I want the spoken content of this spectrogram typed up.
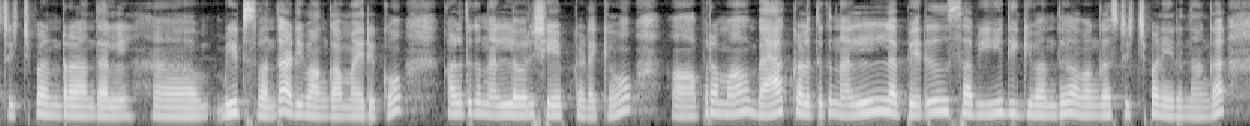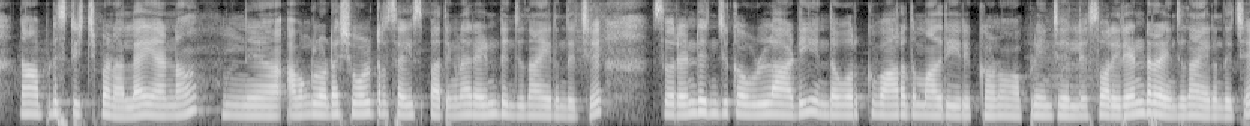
ஸ்டிச் பண்ணுற அந்த பீட்ஸ் வந்து அடி வாங்காமல் இருக்கும். கழுத்துக்கு நல்ல ஒரு ஷேப் கிடைக்கும். அப்புறமா பேக் கழுத்துக்கு நல்ல பெருசாக வீதிக்கு வந்து அவங்க ஸ்டிச் பண்ணியிருந்தாங்க. நான் அப்படி ஸ்டிச் பண்ணலை. ஏன்னா அவங்களோட ஷோல்டர் சைஸ் பார்த்திங்கன்னா ரெண்டு இன்ச்சு தான் இருந்துச்சு. ஸோ ரெண்டு இன்ச்சுக்கு உள்ளாடி இந்த ஒர்க் வாரது மாதிரி இருக்கணும் அப்படின்னு சொல்லி சாரி ரெண்டரை இன்ச்சு தான் இருந்துச்சு.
